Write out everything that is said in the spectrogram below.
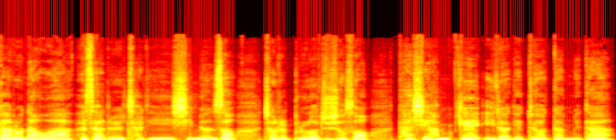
따로 나와 회사를 차리시면서 저를 불러주셔서 다시 함께 일하게 되었답니다.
